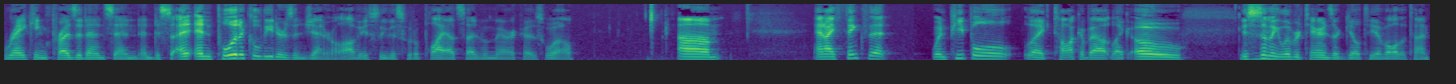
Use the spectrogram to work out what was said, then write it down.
ranking presidents and and, deci- and and political leaders in general. Obviously, this would apply outside of America as well. Um, and I think that when people like talk about like oh this is something libertarians are guilty of all the time.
